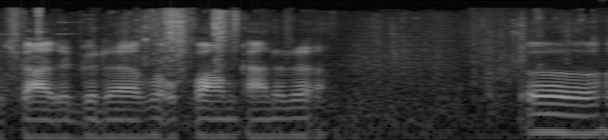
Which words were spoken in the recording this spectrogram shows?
This guy's a good uh, little farm candidate. Uh.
